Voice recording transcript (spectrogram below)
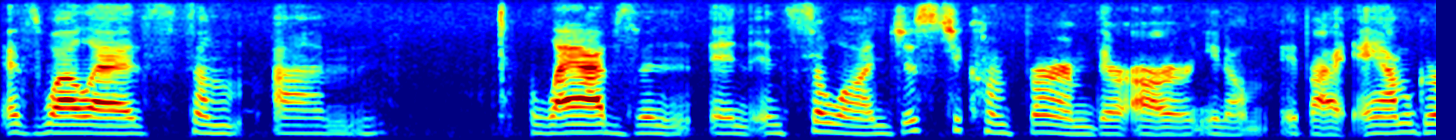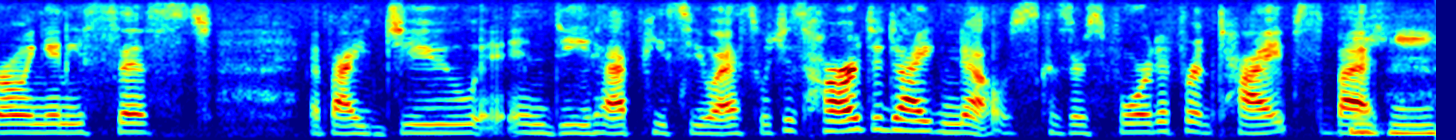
as well as some um, labs and, and, and so on, just to confirm there are, you know, if I am growing any cysts, if I do indeed have PCOS, which is hard to diagnose because there's four different types, but Mm-hmm.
